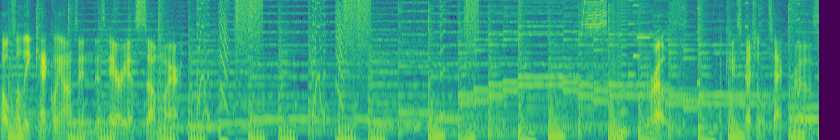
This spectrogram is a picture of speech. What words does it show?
Hopefully Kecleon's in this area somewhere. Growth. Okay, special attack rose.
